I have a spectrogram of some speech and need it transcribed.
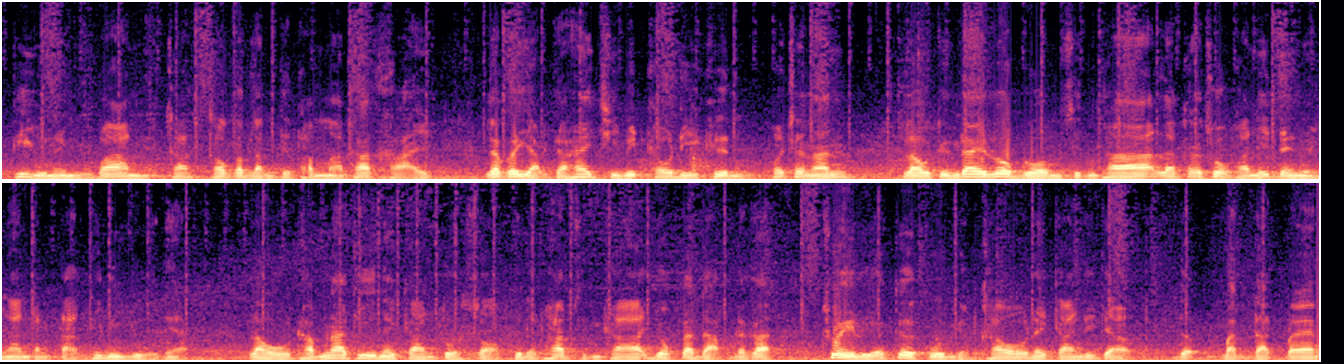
ๆ ที่อยู่ในหมู่บ้านเนี่ยเขากำลังจะทำมาค้าขาย แล้วก็อยากจะให้ชีวิตเขาดีขึ้น เพราะฉะนั้น เราจึงได้รวบรวมสินค้าและกระทรวงพาณิชย์ในหน่วยงานต่างๆ ที่มีอยู่เนี่ยเราทำหน้าที่ในการตรวจสอบคุณภาพสินค้ายกระดับ แล้วก็ช่วยเหลือเกื้อกูลกับเขาในการที่จะบัดดัดแปลง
